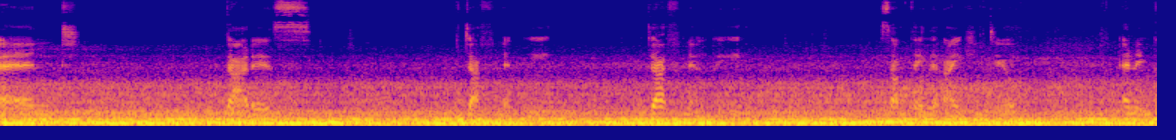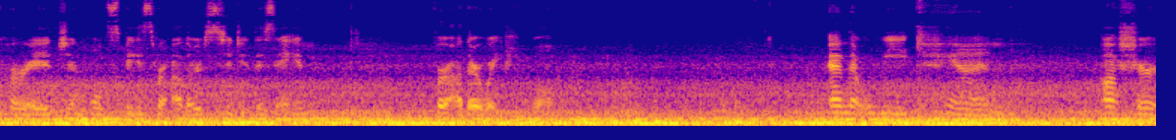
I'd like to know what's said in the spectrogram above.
And that is definitely, definitely something that I can do and encourage and hold space for others to do the same for other white people. And that we can usher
